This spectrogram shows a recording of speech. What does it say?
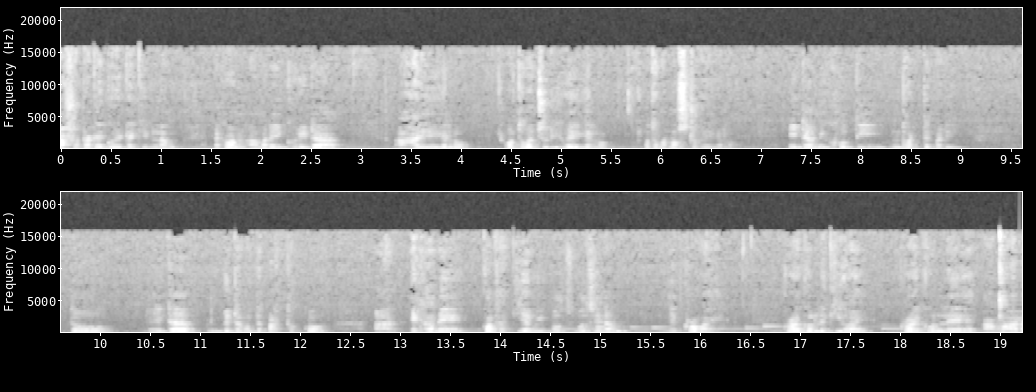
পাঁচশো টাকায় ঘড়িটা কিনলাম, এখন আমার এই ঘড়িটা হারিয়ে গেল, অথবা চুরি হয়ে গেল, অথবা নষ্ট হয়ে গেল। এটা আমি ক্ষতি ধরতে পারি। তো এটা দুটার মধ্যে পার্থক্য। আর এখানে কথা কি আমি বলছিলাম? যে ক্রয়। ক্রয় করলে কি হয়? ক্রয় করলে আমার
